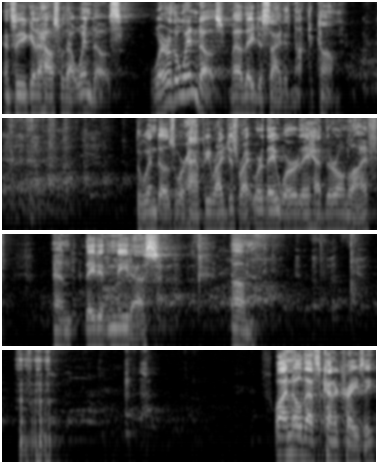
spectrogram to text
And so you get a house without windows. Where are the windows? Well, they decided not to come. the windows were happy, right? Just right where they were. They had their own life, and they didn't need us. Um, well, I know that's kind of crazy,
